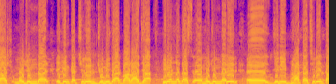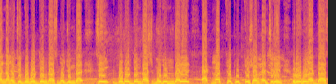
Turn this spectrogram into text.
দাস মজুমদার এখানকার ছিলেন জমিদার বা রাজা। হিরণ্য দাস মজুমদারের যিনি ভ্রাতা ছিলেন, তার নাম হচ্ছে গোবর্ধন দাস মজুমদার। সেই গোবর্ধন দাস মজুমদারের একমাত্র পুত্র সন্তান ছিলেন রঘুনাথ দাস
